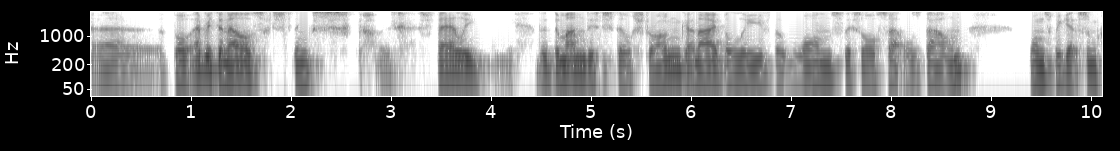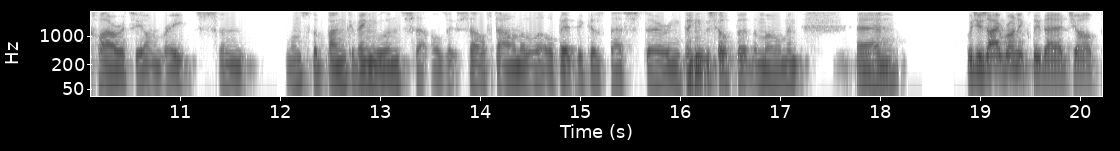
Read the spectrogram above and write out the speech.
uh, but everything else, I just think it's fairly. The demand is still strong, and I believe that once this all settles down, once we get some clarity on rates, and once the Bank of England settles itself down a little bit because they're stirring things up at the moment, um, yeah. which is ironically their job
